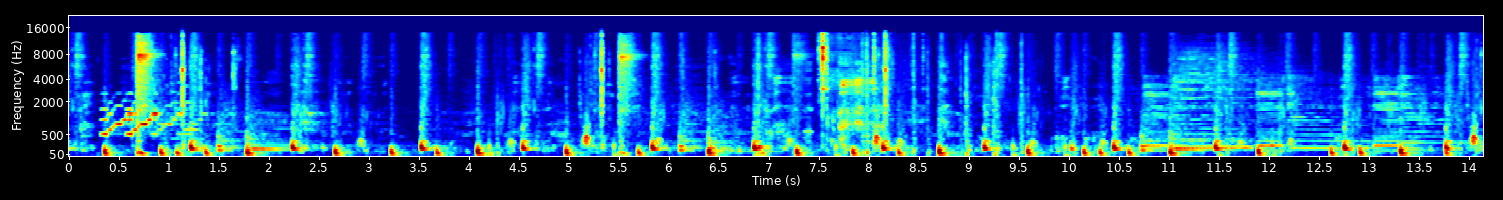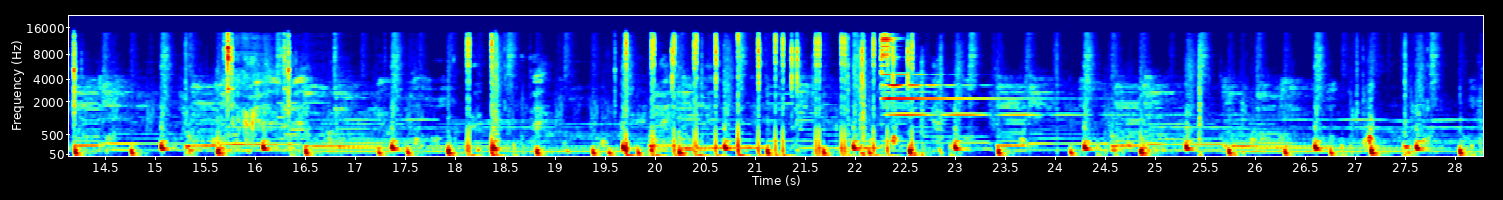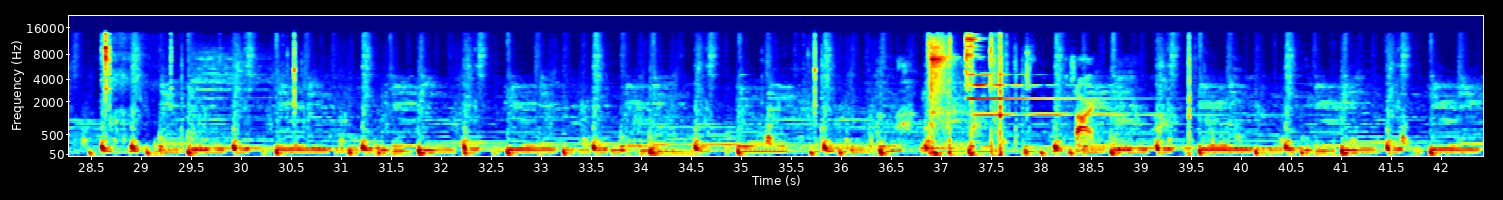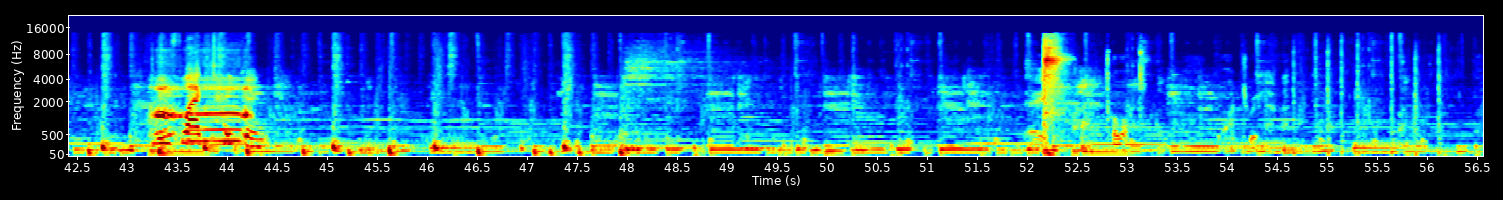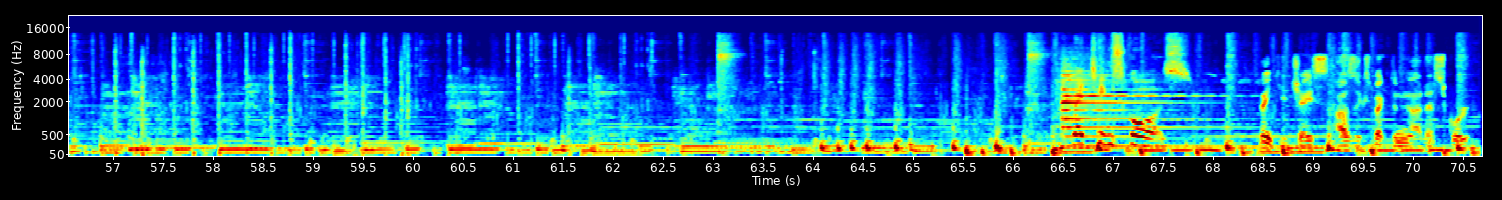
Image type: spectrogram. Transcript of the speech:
Sorry. Blue flag taken. Hey, come on. Watch me. Red team scores. Thank you, Chase. I was expecting that escort.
